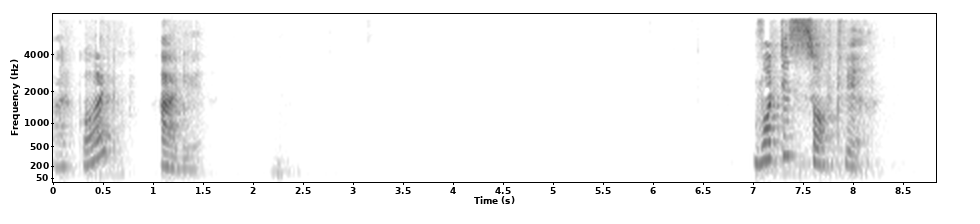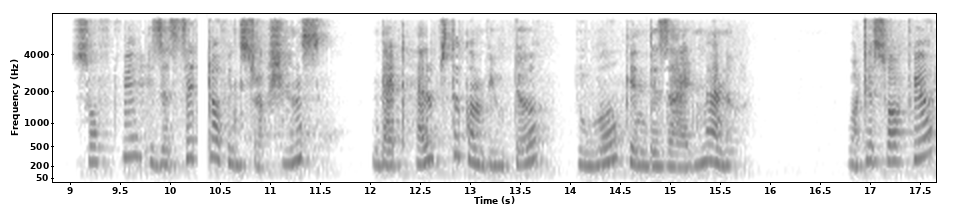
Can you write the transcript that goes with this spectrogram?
are called hardware. What is software? Software is a set of instructions that helps the computer to work in desired manner. What is software?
